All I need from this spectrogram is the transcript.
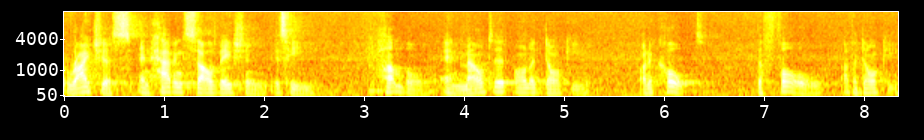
Righteous and having salvation is he, humble and mounted on a donkey, on a colt, the foal of a donkey.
